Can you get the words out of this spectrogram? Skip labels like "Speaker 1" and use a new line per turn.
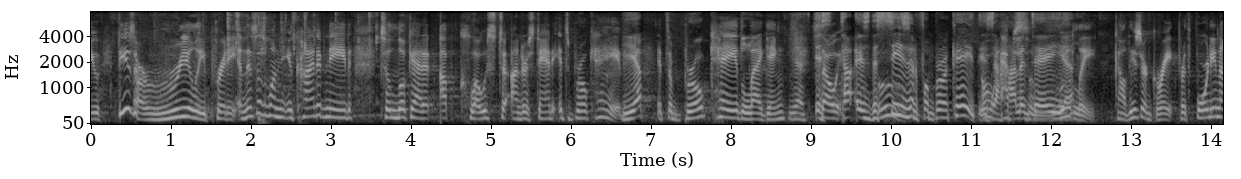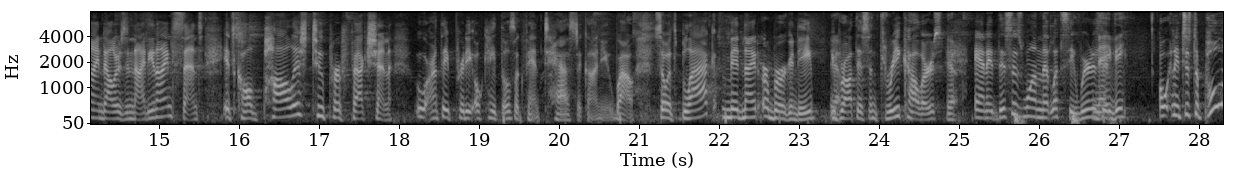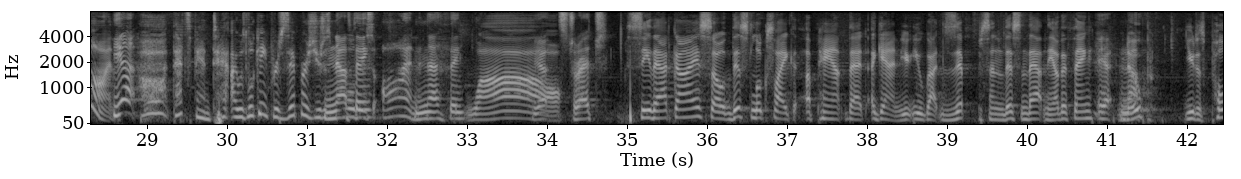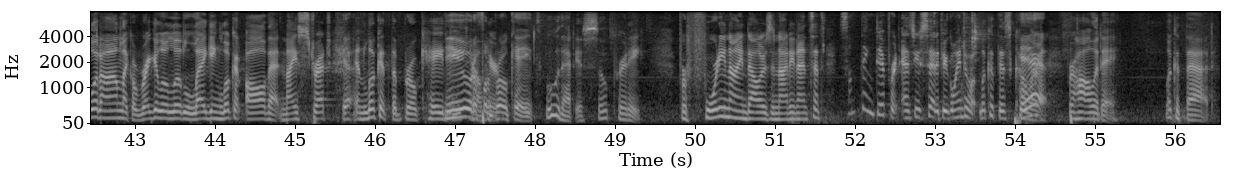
you. These are really pretty. And this is one that you kind of need to look at it up close to understand. It's brocade.
Yep.
It's a brocade legging.
Yes.
So
it's, it's the ooh. season for brocade. It's
oh,
a holiday.
Absolutely. Yeah. God, these are great. For $49.99, it's called Polished to Perfection. Ooh, aren't they pretty? Okay, those look fantastic on you. Wow. So it's black, midnight, or burgundy. You yeah. brought this in three colors.
Yeah.
And it, this is one that, let's see, where does
Navy.
it? Oh, and it's just a pull-on.
Yeah.
Oh, that's fantastic. I was looking for zippers. You just
Nothing.
pull this on.
Nothing.
Wow.
Yeah, stretch.
See that, guys? So this looks like a pant that, again, you, you've got zips and this and that and the other thing.
Yeah,
Nope. No. You just pull it on like a regular little legging. Look at all that nice stretch.
Yeah.
And look at the brocade
Beautiful brocade.
Ooh, that is so pretty for $49.99. Something different. As you said, if you're going to look at this color
yeah.
for holiday. Look at that.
